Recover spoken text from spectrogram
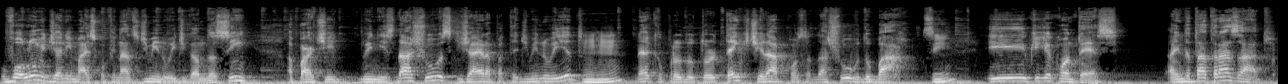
o, volume de animais confinados diminui, digamos assim, a partir do início das chuvas, que já era para ter diminuído, uhum. né? Que o produtor tem que tirar por conta da chuva, do barro. Sim. E o que que acontece? Ainda está atrasado.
